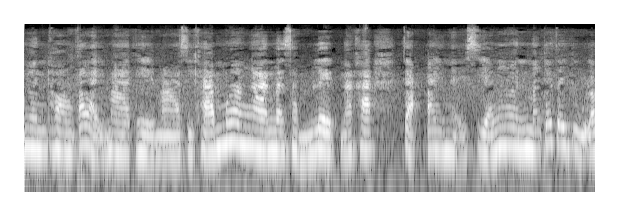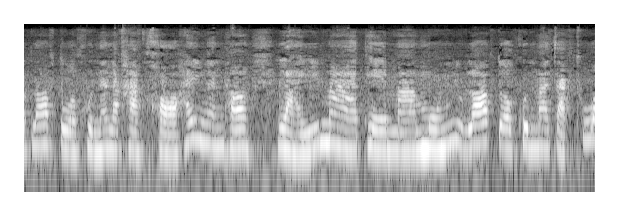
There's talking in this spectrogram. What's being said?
เงินทองก็ไหลมาเทมาสิคะ เมื่องานมันสำเร็จนะคะ จะไปไหนเสียเงินมันก็จะอยู่รอบๆตัวคุณนั่นแหละค่ะ ขอให้เงินทองไหลมาเทมาหมุนอยู่รอบตัวคุณมาจากทั่ว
